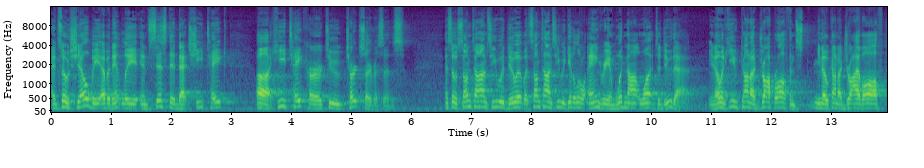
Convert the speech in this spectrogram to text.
And so Shelby evidently insisted that she take, uh, he take her to church services. And so sometimes he would do it, but sometimes he would get a little angry and would not want to do that. You know, and he would kind of drop her off and, you know, kind of drive off,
